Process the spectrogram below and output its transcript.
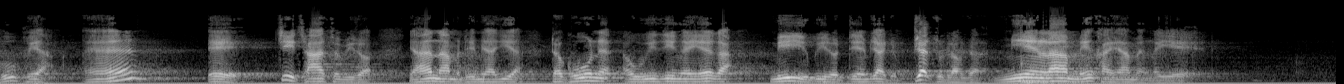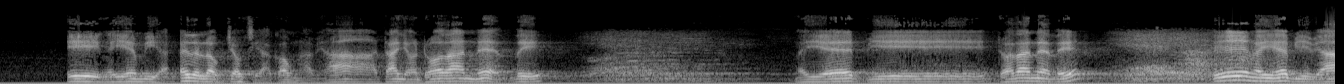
ဘူးဖေဟမ်အေးကြည့်ထားဆိုပြီးတော့ယဟန္တာမထေရမြတ်ကြီးကတကူးနဲ့အဝီစီငရဲကမီးယူပြီးတော့တင်ပြတယ်ပြတ်ဆိုလောင်ကြတာမြင်လားမင်းခံရမယ်ငရဲ အေးငရဲမိဟာအဲ့ဒါလောက်ကြောက်เสียကောင်းတာဗျာဒါကြောင့်ဒေါသနဲ့သေးငရဲပြေဒေါသနဲ့သေးအေးငရဲပြေဗျာ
